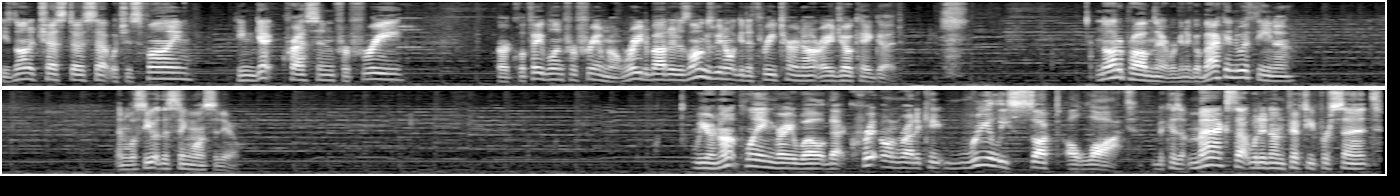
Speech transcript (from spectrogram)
He's not a Chesto set, which is fine. He can get Crescent for free, or Clefable for free. I'm not worried about it. As long as we don't get a three-turn Outrage, okay, good. Not a problem there. We're going to go back into Athena, and we'll see what this thing wants to do. We are not playing very well. That crit on Raticate really sucked a lot. Because at max, that would have done 50%.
